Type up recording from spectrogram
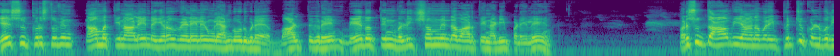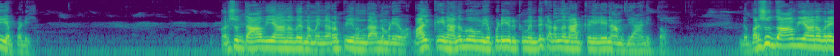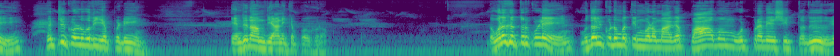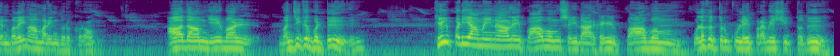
இயேசு கிறிஸ்துவின் நாமத்தினாலே இந்த இரவு வேளையிலே உங்களை அன்போடு கூட வாழ்த்துகிறேன். வேதத்தின் வெளிச்சம் என்ற வார்த்தையின் அடிப்படையிலே பரிசுத்த ஆவியானவரை பெற்றுக்கொள்வது எப்படி? பரிசுத்த ஆவியானவர் நம்மை நிரப்பியிருந்தால் நம்முடைய வாழ்க்கையின் அனுபவம் எப்படி இருக்கும் என்று கடந்த நாட்களிலே நாம் தியானித்தோம். இந்த பரிசுத்த ஆவியானவரை பெற்றுக்கொள்வது எப்படி? என்று நாம் தியானிக்கப் போகிறோம். இந்த உலகத்திற்குள்ளே முதல் குடும்பத்தின் மூலமாக பாவம் உட்பிரவேசித்தது என்பதை நாம் அறிந்திருக்கிறோம். ஆதாம் ஏவாள் வஞ்சிக்கப்பட்டு கீழ்ப்படியாமையினாலே பாவம் செய்தார்கள். பாவம் உலகத்திற்குள்ளே பிரவேசித்தது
